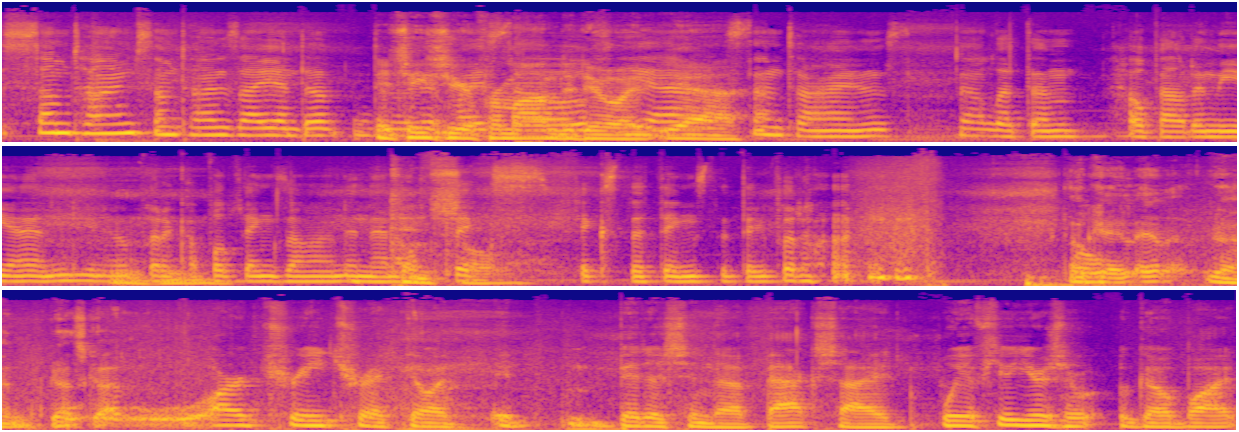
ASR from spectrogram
sometimes, sometimes I end up. Doing It's easier it for mom to do it, yeah. Sometimes I'll let them help out in the end. You know, put a couple things on, and then Mm-hmm. Tinsel. I'll fix fix the things that they put on. okay uh, go ahead go ahead scott Our tree trick, though, it, it bit us in the backside. We a few years ago bought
